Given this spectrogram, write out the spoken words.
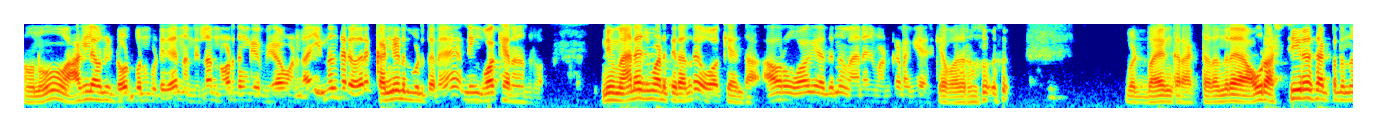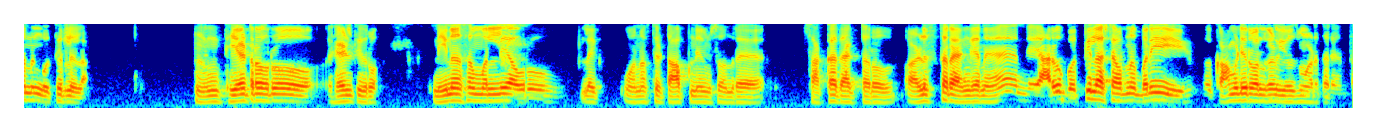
ಅವನು ಆಗ್ಲೇ ಅವ್ನಿಗೆ ಡೌಟ್ ಬಂದ್ಬಿಟ್ಟಿದೆ ನಾನೆಲ್ಲ ನೋಡ್ದಂಗೆ ಬಿಹೇವ್ ಮಾಡ್ದ. ಇನ್ನೊಂದ್ಸರಿ ಹೋದ್ರೆ ಕಣ್ಣು ಹಿಡಿದು ಬಿಡ್ತಾನೆ ನಿಂಗೆ ಓಕೆನಾ ಅಂದ್ರು. ನೀವ್ ಮ್ಯಾನೇಜ್ ಮಾಡ್ತೀರಾ? ಅಂದ್ರೆ ಓಕೆ ಅಂತ. ಅವ್ರು ಹೋಗಿ ಅದನ್ನ ಮ್ಯಾನೇಜ್ ಮಾಡ್ಕೊಂಡು ಹಂಗೆ ಎಸ್ಕೇಪ್ ಹೋದ್ರು ಬಟ್ ಭಯಂಕರ ಆಕ್ಟರ್ ಅಂದ್ರೆ ಅವ್ರು ಅಷ್ಟು ಸೀರಿಯಸ್ ಆಕ್ಟರ್ ಅಂತ ನಂಗೆ ಗೊತ್ತಿರ್ಲಿಲ್ಲ. ನಂಗೆ ಥಿಯೇಟರ್ ಅವರು ಹೇಳ್ತಿದ್ರು. ನೀನಾಸಮ್ ಅಲ್ಲಿ ಅವರು like one of the top names ಅಂದ್ರೆ ಸಖತ್ ಆಕ್ಟರ್ ಅಳಿಸ್ತಾರೆ ಹಂಗೇನೆ. ಯಾರಿಗೂ ಗೊತ್ತಿಲ್ಲ ಅಷ್ಟೇ ಅವ್ರನ್ನ ಬರೀ ಕಾಮಿಡಿ ರೋಲ್ಗಳು ಯೂಸ್ ಮಾಡ್ತಾರೆ ಅಂತ.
